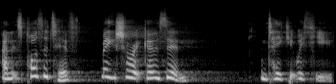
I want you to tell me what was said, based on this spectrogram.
and it's positive, make sure it goes in and take it with you.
